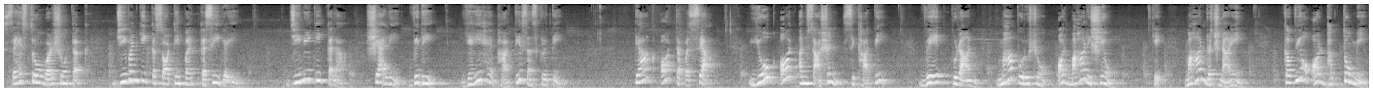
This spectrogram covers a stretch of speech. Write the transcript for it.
सहस्त्रों वर्षों तक जीवन की कसौटी पर कसी गई। जीने की कला, शैली, विधि, यही है भारतीय संस्कृति। त्याग और तपस्या, योग और अनुशासन सिखाती। वेद, पुराण, महापुरुषों और महर्षियों के महान रचनाएँ, कवियों और भक्तों में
